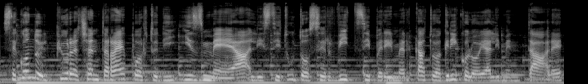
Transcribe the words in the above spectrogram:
secondo il più recente report di ISMEA, l'Istituto Servizi per il Mercato Agricolo e Alimentare,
